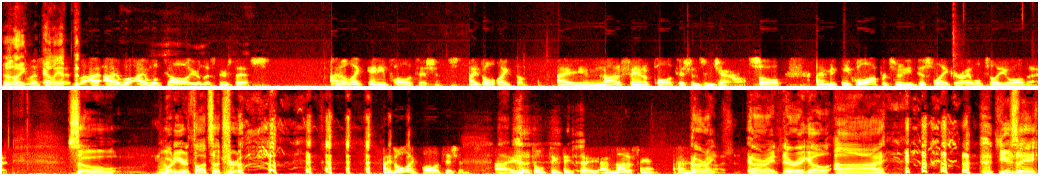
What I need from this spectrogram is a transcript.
Like Listen, Elliotte, I, I will. I will tell all your listeners this. I don't like any politicians. I don't like them. I'm not a fan of politicians in general. So I'm an equal opportunity disliker. I will tell you all that. so what are your thoughts on Trudeau? I don't like politicians. I don't think they say. I'm not a fan. I'm All right, all right, there we go. Uh, usually,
